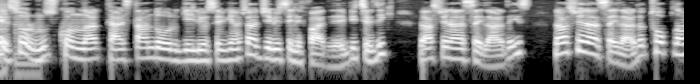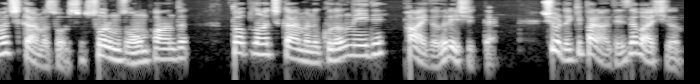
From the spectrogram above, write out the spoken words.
Evet sorumuz konular tersten doğru geliyor sevgili gençler. Cebirsel ifadeleri bitirdik. Rasyonel sayılardayız. Rasyonel sayılarda toplama çıkarma sorusu. Sorumuz 10 puandı. Toplama çıkarmanın kuralı neydi? Paydaları eşitte. Şuradaki parantezle başlayalım.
